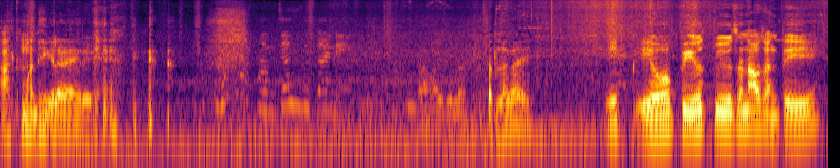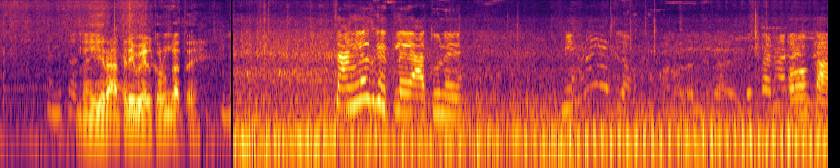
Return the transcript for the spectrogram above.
आतमध्ये गेला डायरेक्ट आहे काय? एक यो पियू पियूचं नाव सांगते. नाही रात्री वेळ करून खातोय. चांगलंच घेतलंय आतून आहे मी नाही घेतलं. दुकानवाला हो का?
